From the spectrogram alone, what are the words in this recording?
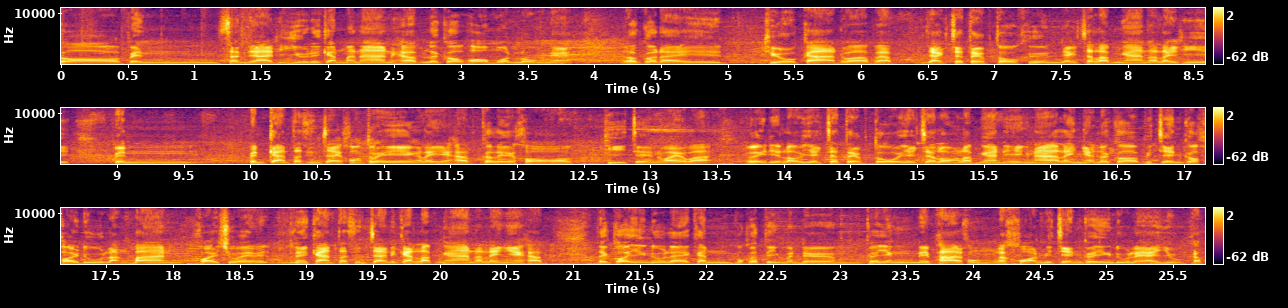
ก็เป็นสัญญาที่อยู่ด้วยกันมานานครับ แล้วก็พอหมดลงเนี่ยเราก็ได้ถือโอกาสว่าแบบอยากจะเติบโตขึ้น อยากจะรับงานอะไรที่เป็น เป็นการตัดสินใจของตัวเองอะไรเงี้ยครับก็เลยขอพี่เจนไว้ว่าเอ้ยเดี๋ยวเราอยากจะเติบโต อยากจะลองรับงานเองนะอะไรเงี้ยแล้วก็พี่เจนก็คอยดูหลังบ้าน คอยช่วยในการตัดสินใจในการรับงานอะไรเงี้ยครับแต่ก็ยังดูแลกันปกติเหมือนเดิม ก็ยังในพาร์ทของละครพี่เจนก็ยังดูแลอยู่กับ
